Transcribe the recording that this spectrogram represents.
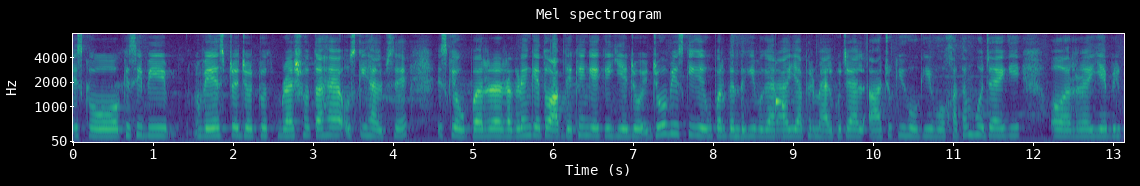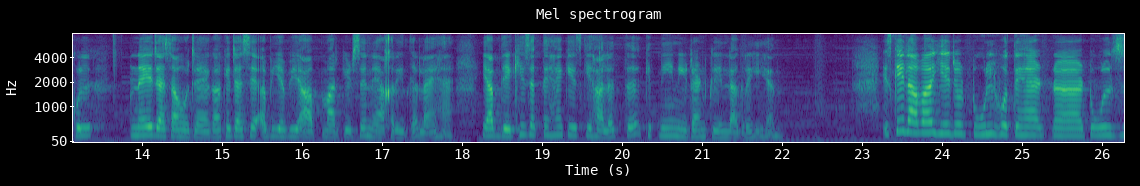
इसको किसी भी वेस्ट जो टूथ ब्रश होता है, उसकी हेल्प से इसके ऊपर रगड़ेंगे तो आप देखेंगे कि ये जो जो भी इसके ऊपर गंदगी वगैरह या फिर मैल कुचैल आ चुकी होगी, वो ख़त्म हो जाएगी और ये बिल्कुल नए जैसा हो जाएगा कि जैसे अभी अभी आप मार्केट से नया ख़रीद कर लाए हैं। या आप देख ही सकते हैं कि इसकी हालत कितनी नीट एंड क्लीन लग रही है। इसके अलावा ये जो टूल होते हैं टूल्स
